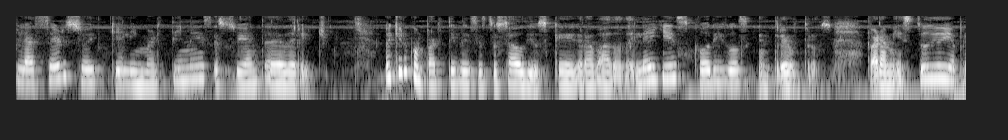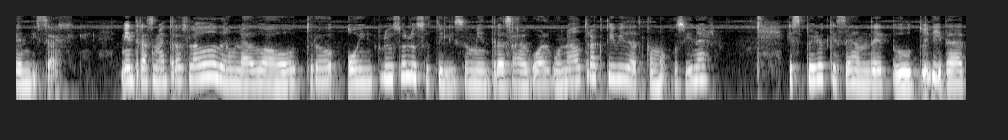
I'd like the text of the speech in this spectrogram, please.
placer, soy Kelly Martínez, estudiante de Derecho. Hoy quiero compartirles estos audios que he grabado de leyes, códigos, entre otros, para mi estudio y aprendizaje, mientras me traslado de un lado a otro o incluso los utilizo mientras hago alguna otra actividad como cocinar. Espero que sean de tu utilidad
